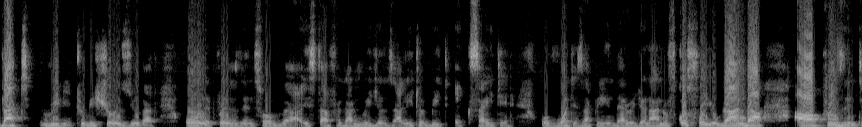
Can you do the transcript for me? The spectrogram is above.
that really to me shows you that all the presidents of the East African regions are a little bit excited of what is happening in that region. And of course, for Uganda, our president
